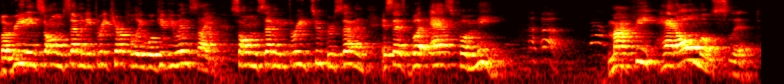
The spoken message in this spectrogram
But reading Psalm 73 carefully will give you insight. Psalm 73, 2 through 7, it says, But as for me, my feet had almost slipped,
